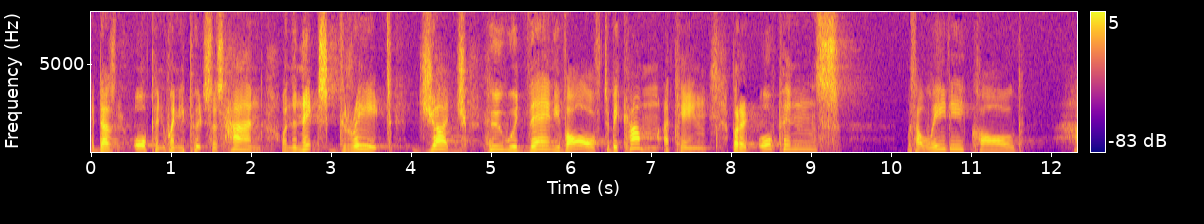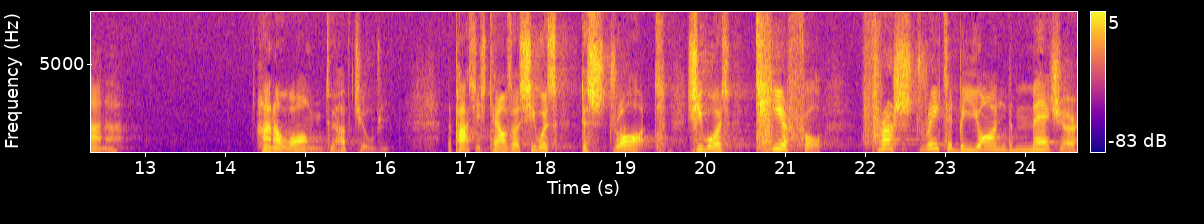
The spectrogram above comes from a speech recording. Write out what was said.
It doesn't open when he puts his hand on the next great judge who would then evolve to become a king, but it opens with a lady called Hannah. Hannah longed to have children. The passage tells us she was distraught, she was tearful, frustrated beyond measure.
